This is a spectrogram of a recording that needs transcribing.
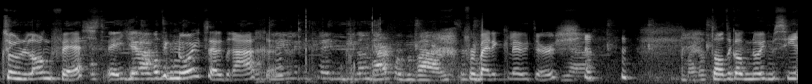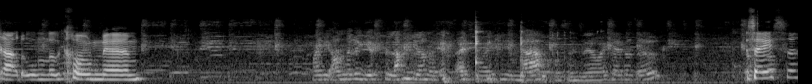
Zo'n lang vest, weet je wel, wat ik nooit zou dragen. Lelijke kleding die je dan daarvoor bewaart. Voor bij de kleuters. Ja. maar dat had ik ook nooit mijn sieraden om, omdat ik gewoon... Uh... Maar die andere juffen lag je dan ook echt uit vanwege je nagels en zo. Weet jij dat ook? Zei ze?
